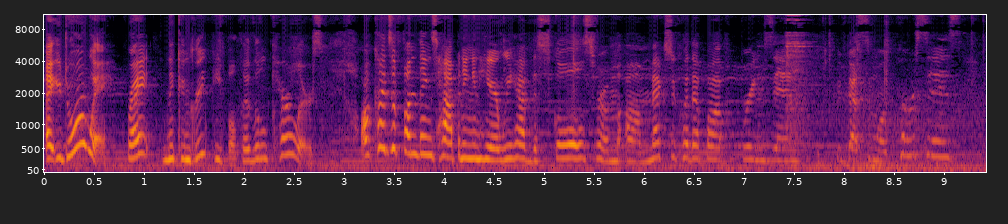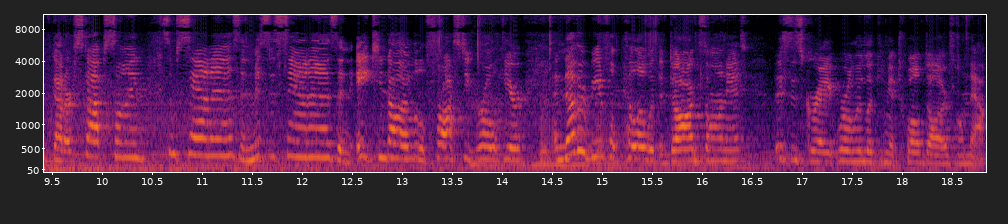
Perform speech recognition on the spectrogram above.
at your doorway, right? And they can greet people. They're little carolers. All kinds of fun things happening in here. We have the skulls from um, Mexico that Bob brings in. We've got some more purses. We've got our stop sign, some Santas and Mrs. Santas, an $18 little frosty girl here. Another beautiful pillow with the dogs on it. This is great. We're only looking at $12 on that.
